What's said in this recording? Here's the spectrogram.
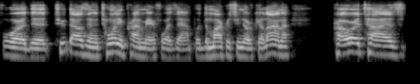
For the 2020 primary, for example, Democracy North Carolina prioritized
